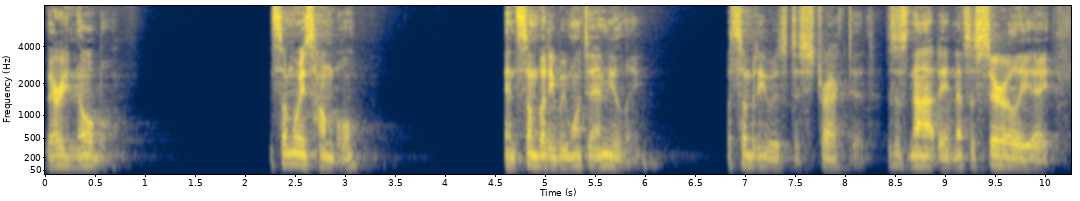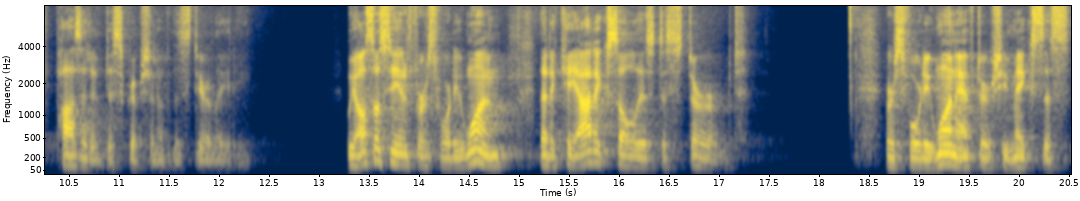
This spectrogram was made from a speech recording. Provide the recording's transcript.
very noble, in some ways humble, and somebody we want to emulate but somebody who is distracted. This is not a necessarily a positive description of this dear lady. We also see in verse 41 that a chaotic soul is disturbed. Verse 41, after she makes this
